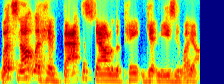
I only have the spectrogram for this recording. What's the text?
Let's not let him back us down in the paint and get an easy layup.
